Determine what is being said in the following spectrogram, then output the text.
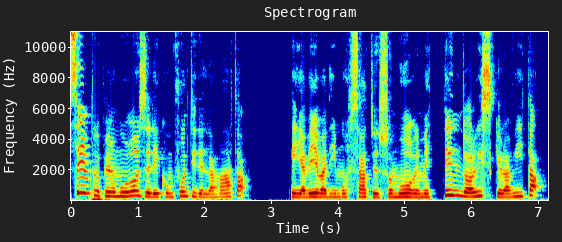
sempre premuroso nei confronti dell'amata, che gli aveva dimostrato il suo amore mettendo a rischio la vita,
